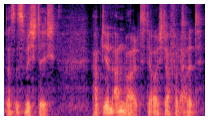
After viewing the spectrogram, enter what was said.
Das ist wichtig. habt ihr einen Anwalt, der euch da vertritt. Ja.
